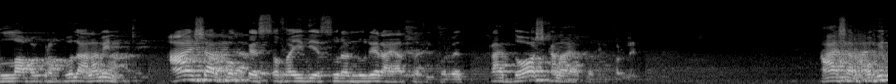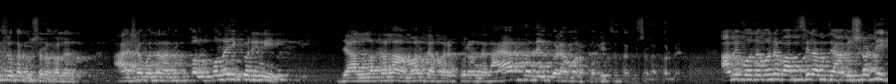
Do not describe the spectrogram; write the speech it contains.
আল্লাহ ফকরবুল আলমিন আয়েশার পক্ষে সফাই দিয়ে সুরা নূরের আয়াত নাজিল করবেন প্রায় দশ খানা আয়াত নাজিল করলেন। আয়েশার পবিত্রতা ঘোষণা করলেন। আয়েশা বললেন, আমি কল্পনাই করিনি যে আল্লাহ তালা আমার ব্যাপারে কোরআনের আয়াত নাজিল করে আমার পবিত্রতা ঘোষণা করবেন। আমি মনে মনে ভাবছিলাম যে আমি সঠিক।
